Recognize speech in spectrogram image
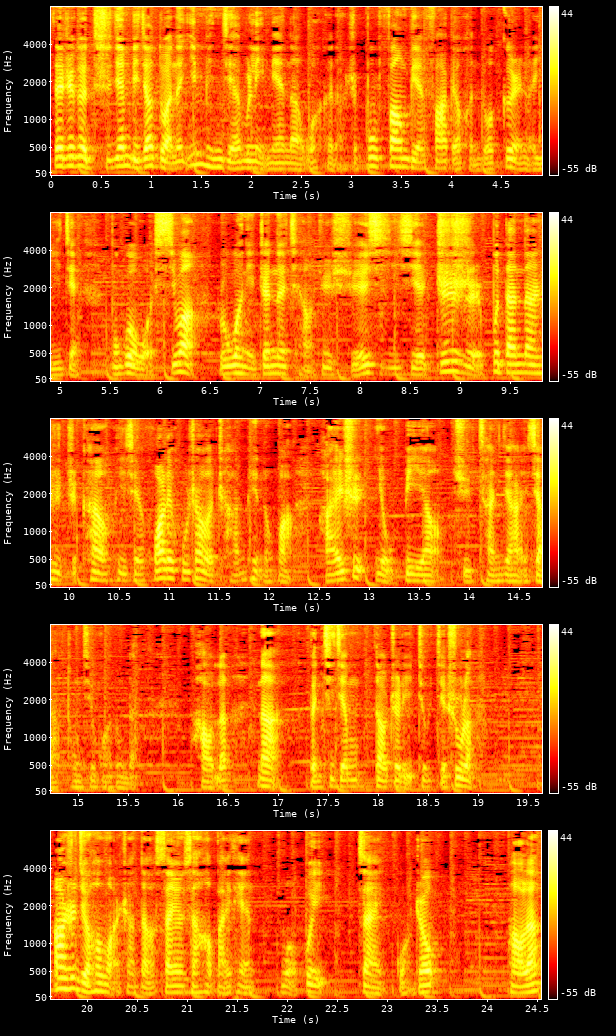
在这个时间比较短的音频节目里面呢，我可能是不方便发表很多个人的意见。不过，我希望如果你真的想去学习一些知识，不单单是只看一些花里胡哨的产品的话，还是有必要去参加一下同期活动的。好了，那本期节目到这里就结束了。二十九号晚上到三月三号白天，我会。在广州，好了，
